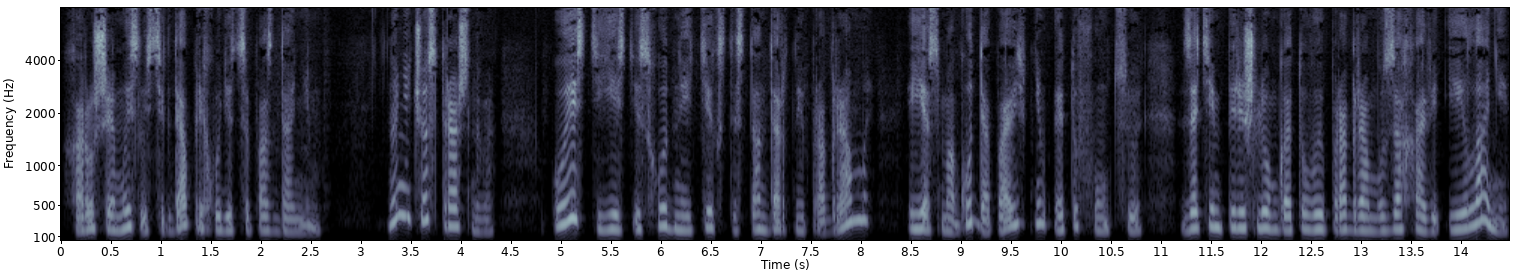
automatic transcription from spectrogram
Хорошая мысль всегда приходит с опозданием. Но ничего страшного. У Эсти есть исходные тексты стандартной программы, и я смогу добавить к ним эту функцию. Затем перешлем готовую программу Захави и Илане,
